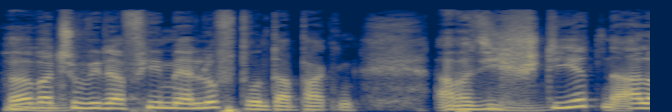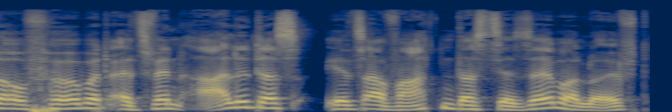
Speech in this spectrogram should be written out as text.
Herbert mhm. schon wieder viel mehr Luft drunter packen. Aber sie mhm. stierten alle auf Herbert, als wenn alle das jetzt erwarten, dass der selber läuft.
